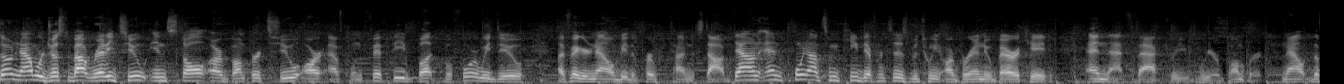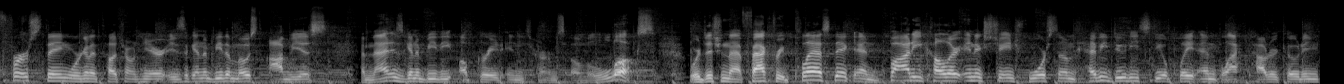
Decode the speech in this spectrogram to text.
So now we're just about ready to install our bumper to our F-150, but before we do, I figured now would be the perfect time to stop down and point out some key differences between our brand new Barricade and that factory rear bumper. Now, the first thing we're gonna touch on here is gonna be the most obvious, and that is gonna be the upgrade in terms of looks. We're ditching that factory plastic and body color in exchange for some heavy duty steel plate and black powder coating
